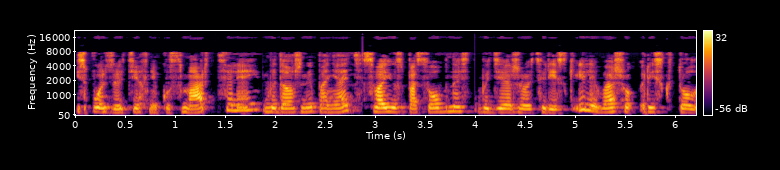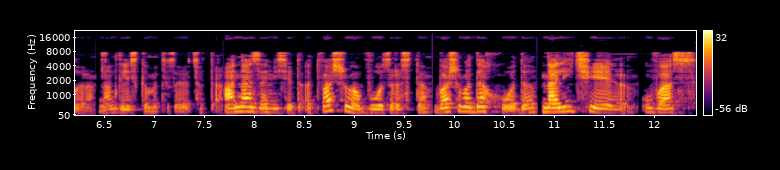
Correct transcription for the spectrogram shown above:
используя технику смарт-целей, вы должны понять свою способность выдерживать риск или вашу риск-толлера. На английском это зовется так. Она зависит от вашего возраста, возраста, вашего дохода, наличие у вас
